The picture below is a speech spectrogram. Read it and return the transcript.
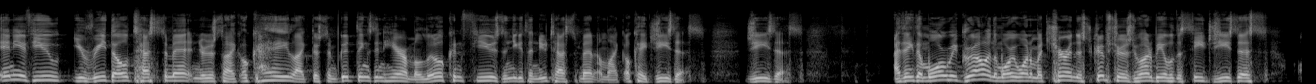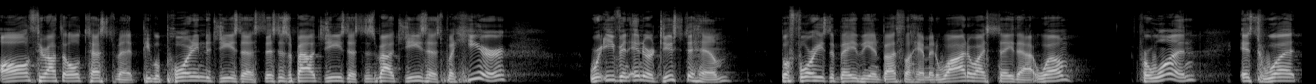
any of you, you read the Old Testament and you're just like, okay, like there's some good things in here. I'm a little confused. Then you get the New Testament. I'm like, okay, Jesus, Jesus. I think the more we grow and the more we want to mature in the scriptures, we want to be able to see Jesus all throughout the Old Testament, people pointing to Jesus. This is about Jesus. This is about Jesus. But here, we're even introduced to him before he's a baby in Bethlehem. And why do I say that? Well, for one, it's what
